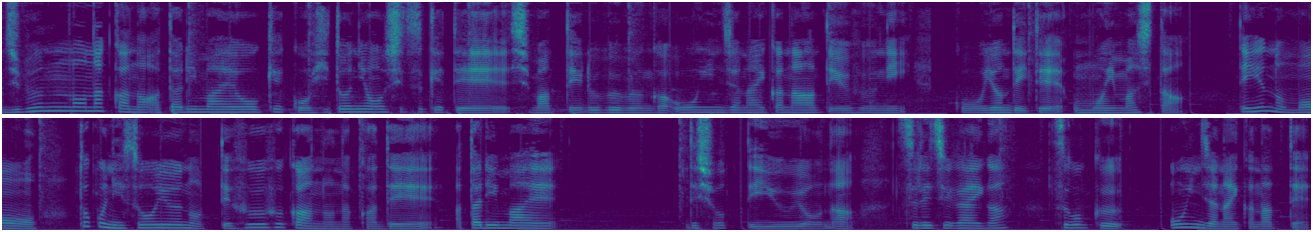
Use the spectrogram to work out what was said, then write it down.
自分の中の当たり前を結構人に押し付けてしまっている部分が多いんじゃないかなっていうふうにこう読んでいて思いました。っていうのも特にそういうのって夫婦間の中で当たり前でしょっていうようなすれ違いがすごく多いんじゃないかなって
